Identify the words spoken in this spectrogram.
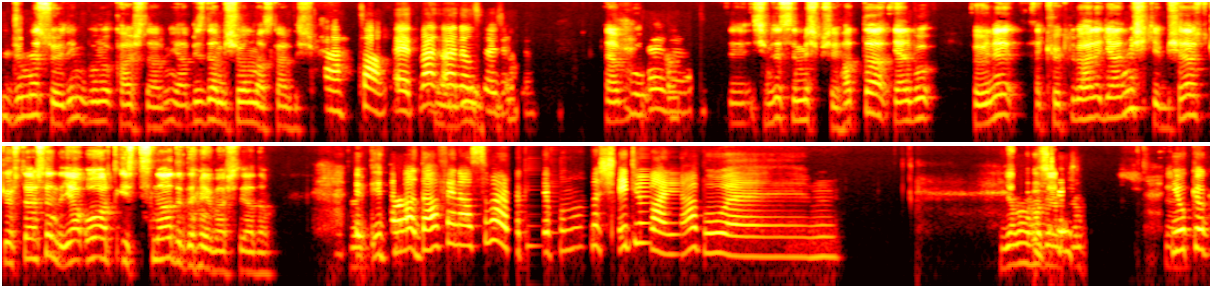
bir cümle söyleyeyim bunu karşılar mı? Ya bizden bir şey olmaz kardeşim. Heh, tamam evet ben yani, aynen onu söyleyecektim. Yani bu evet. e, içimize sinmiş bir şey. Hatta yani bu öyle köklü bir hale gelmiş ki bir şeyler göstersen de ya o artık istisnadır demeye başlıyor adam. Evet. E, daha daha fenası var. Bak bunun şey diyorlar ya bu e, yalan haber. Şey, yani. Yok yok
